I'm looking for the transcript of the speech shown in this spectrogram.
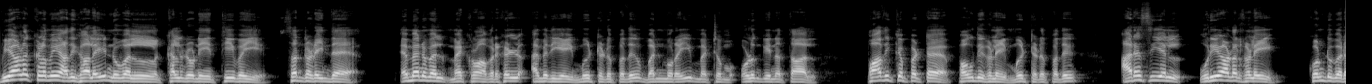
வியாழக்கிழமை அதிகாலை நுவல் கலடோனி தீவை சென்றடைந்த எமனுவல் மேக்ரோ அவர்கள் அமைதியை மீட்டெடுப்பது வன்முறை மற்றும் ஒழுங்கினத்தால் பாதிக்கப்பட்ட பகுதிகளை மீட்டெடுப்பது அரசியல் உரையாடல்களை கொண்டுவர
